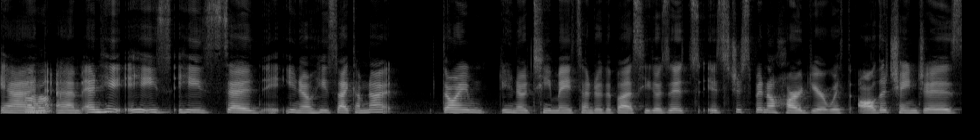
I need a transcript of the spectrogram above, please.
And Uh-huh. um, and he he's he said you know he's like I'm not throwing you know teammates under the bus. He goes it's it's just been a hard year with all the changes.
